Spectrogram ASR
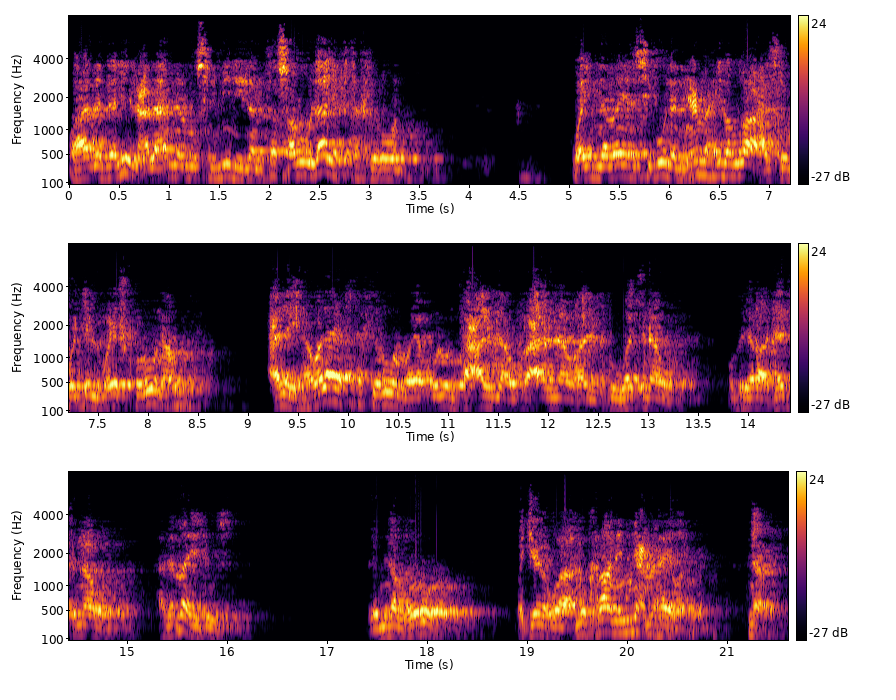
وهذا دليل على أن المسلمين إذا انتصروا لا يفتخرون. وإنما ينسبون النعمة إلى الله عز وجل ويشكرونه عليها ولا يفتخرون ويقولون فعلنا وفعلنا وهذه قوتنا وبإرادتنا هذا ما يجوز. من الغرور. ونكران النعمة أيضا. نعم.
